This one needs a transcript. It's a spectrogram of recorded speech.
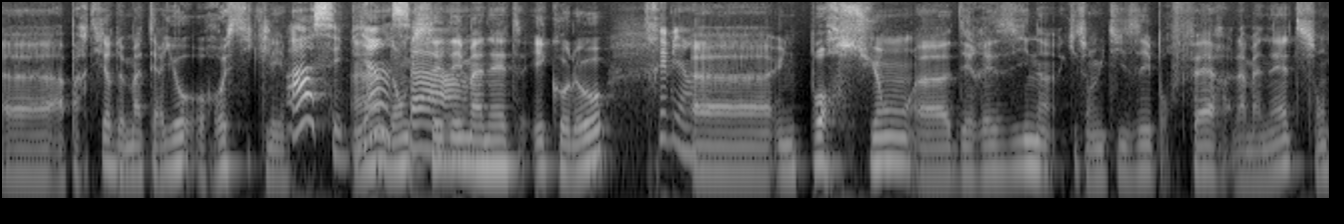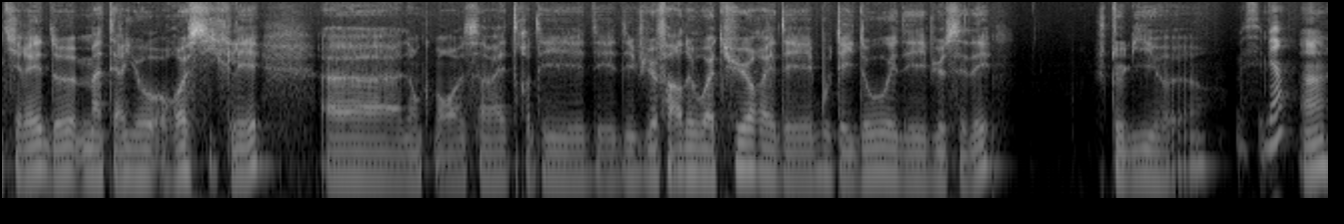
euh, à partir de matériaux recyclés. Ah, c'est Hein, bien donc ça. c'est des manettes écolo. Très bien. Euh, une portion euh, des résines qui sont utilisées pour faire la manette sont tirées de matériaux recyclés. Donc bon, ça va être des, des- des vieux phares de voiture et des bouteilles d'eau et des vieux CD. Je te lis, C'est bien. hein,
